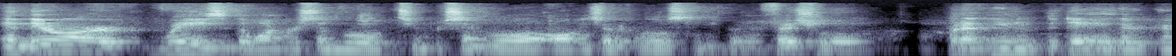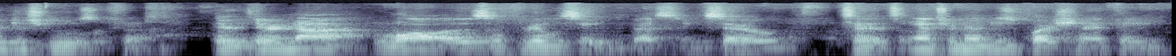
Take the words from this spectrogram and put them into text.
And there are ways that the 1% rule, 2% rule, all these other rules can be beneficial. But at the end of the day, they're, they're just rules of thumb. They're, they're not laws of real estate investing. So to, to answer Noni's question, I think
